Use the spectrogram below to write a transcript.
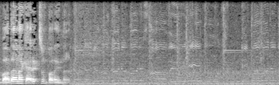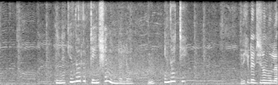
അപ്പൊ അതാണ് ആ ക്യാരക്ടറും പറയുന്നത്. നിനക്കെന്തോ ഒരു ടെൻഷൻ ഉണ്ടല്ലോ. എനിക്ക് ടെൻഷനൊന്നുമില്ല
